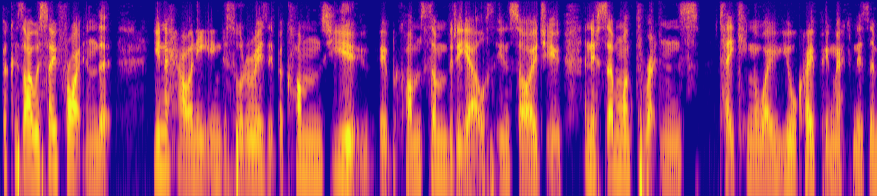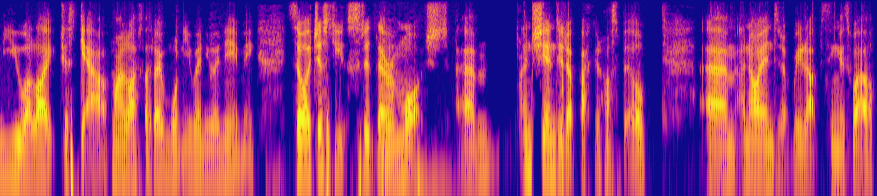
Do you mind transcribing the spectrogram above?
because I was so frightened that you know how an eating disorder is it becomes you it becomes somebody else inside you. And if someone threatens taking away your coping mechanism you are like just get out of my life i don't want you anywhere near me. So i just stood there Yeah. and watched um, and she ended up back in hospital um, and i ended up relapsing as well.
